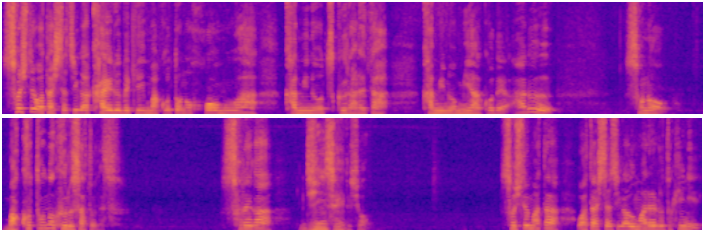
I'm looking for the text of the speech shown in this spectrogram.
そして私たちが帰るべき誠のホームは神の作られた神の都であるその誠のふるさとです。それが人生でしょ。そしてまた私たちが生まれる時に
